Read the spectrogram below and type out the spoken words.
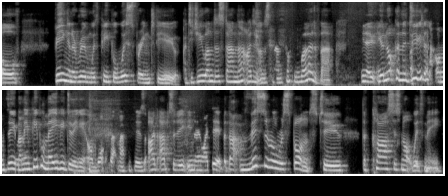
of being in a room with people whispering to you, uh, did you understand that? I didn't understand a fucking word of that you know, you're not going to do that on Zoom. I mean, people may be doing it on WhatsApp messages. I've absolutely no idea. But that visceral response to the class is not with me.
